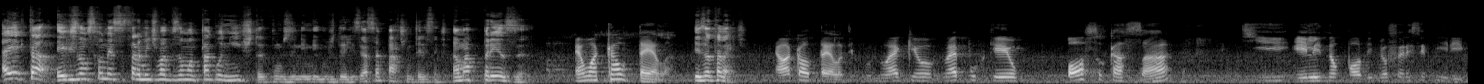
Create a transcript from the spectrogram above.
Aí é que tá. Eles não são necessariamente uma visão antagonista com os inimigos deles. Essa é a parte interessante. É uma presa. É uma cautela. Exatamente. É uma cautela. Tipo, não é que eu. Não é porque eu posso caçar que ele não pode me oferecer perigo.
